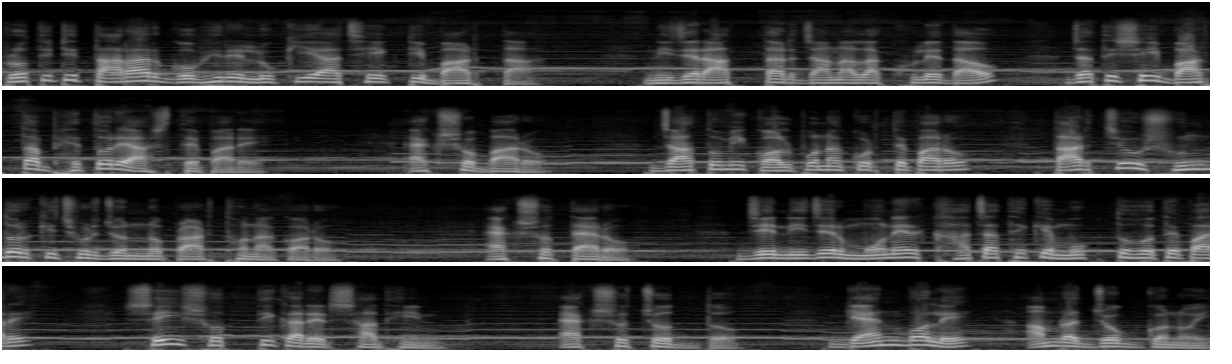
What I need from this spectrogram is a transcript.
প্রতিটি তারার গভীরে লুকিয়ে আছে একটি বার্তা। নিজের আত্মার জানালা খুলে দাও, যাতে সেই বার্তা ভেতরে আসতে পারে। একশো বারো। যা তুমি কল্পনা করতে পারো, তার চেয়েও সুন্দর কিছুর জন্য প্রার্থনা করো। একশো তেরো। যে নিজের মনের খাঁচা থেকে মুক্ত হতে পারে, সেই সত্যিকারের স্বাধীন। একশো চোদ্দ। জ্ঞান বলে আমরা যোগ্য নই,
